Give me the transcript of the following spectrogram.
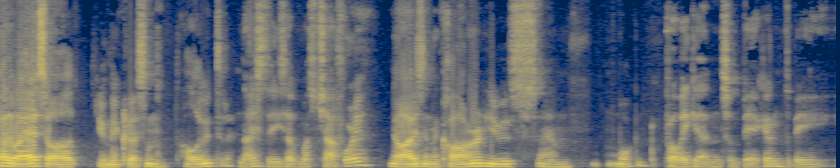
by the way, I saw you make Chris in Holywood today. Nice, did he have much chat for you? No, I was in the car and he was um, walking. Probably getting some bacon to be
